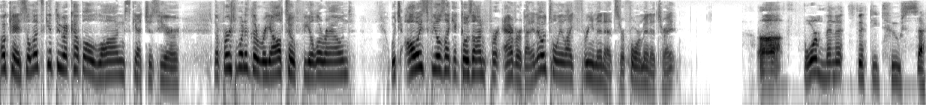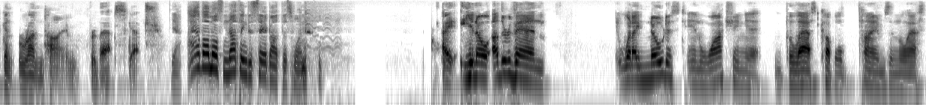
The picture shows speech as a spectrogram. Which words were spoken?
okay, so let's get through a couple of long sketches here. The first one is the Rialto feel around, which always feels like it goes on forever, but I know it's only like three minutes or four minutes, right? Uh, four minute, 52 second runtime for that sketch. Yeah, I have almost nothing to say about this one. I, you know, other than what I noticed in watching it the last couple times in the last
